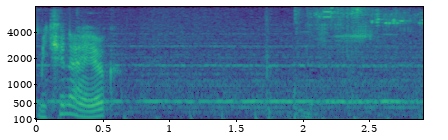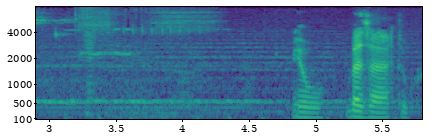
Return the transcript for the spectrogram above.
Mit csináljak? Jó, bezártuk.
